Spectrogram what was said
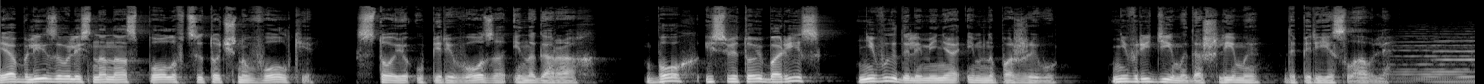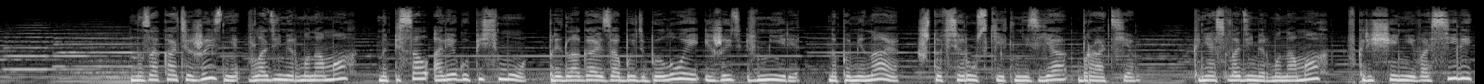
и облизывались на нас половцы точно волки, стоя у перевоза и на горах. Бог и святой Борис не выдали меня им на поживу, невредимы дошли мы до Переяславля». На закате жизни Владимир Мономах написал Олегу письмо, предлагая забыть былое и жить в мире, напоминая, что все русские князья – братья. Князь Владимир Мономах в крещении Василий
